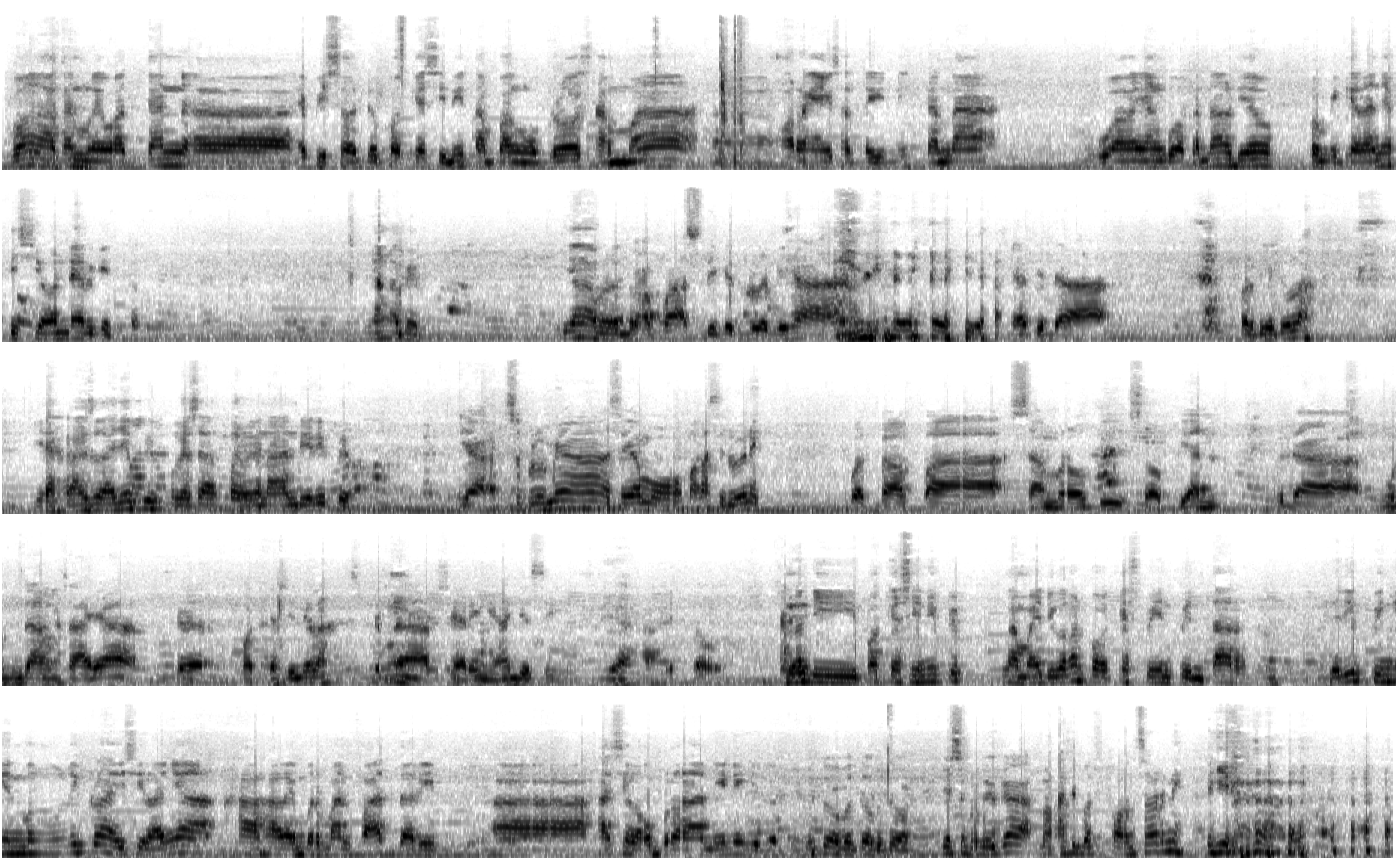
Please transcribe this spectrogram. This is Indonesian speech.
Gua nggak akan melewatkan eh, episode podcast ini tanpa ngobrol sama eh, orang yang satu ini karena gua yang gua kenal dia pemikirannya visioner gitu. Yang nggak Beb? Iya nggak lu? Bapak sedikit berlebihan. Iya. ya tidak seperti itulah. Ya langsung aja Beb perkenalan- diri Beb. Ya, sebelumnya saya mau makasih dulu nih buat Bapak Samrobi Sopian udah ngundang saya ke podcast inilah sekedar sharing aja sih. Iya. Gitu. Karena di podcast ini Pip namanya juga kan podcast pingin pintar. Jadi pingin mengulik lah istilahnya hal-hal yang bermanfaat dari uh, hasil obrolan ini gitu. Pip. Betul betul betul. Ya sebelum juga makasih buat sponsor nih. Iya.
